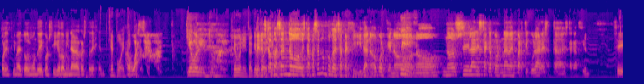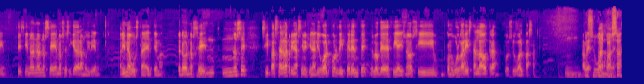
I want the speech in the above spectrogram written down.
por encima de todo el mundo y consigue dominar al resto de gente. qué poético. Algo así. Qué bonito. Qué bonito, qué Pero está pasando, está pasando un poco desapercibida, ¿no? Porque no, Sí. no, no se la destaca por nada en particular esta, esta canción. Sí, sí, sí, no, no, no sé, no sé si quedará muy bien. A mí me gusta el tema, pero no sé, n- no sé si pasará la primera semifinal. Igual por diferente, es lo que decíais, ¿no? Si como Bulgaria está en la otra, pues igual pasa. A Pues ver, igual pasa.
